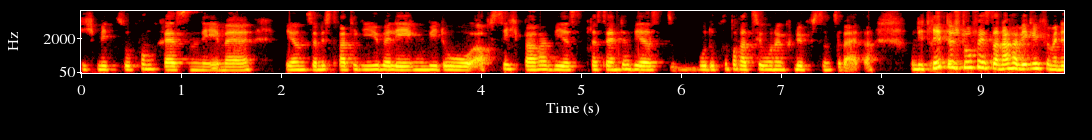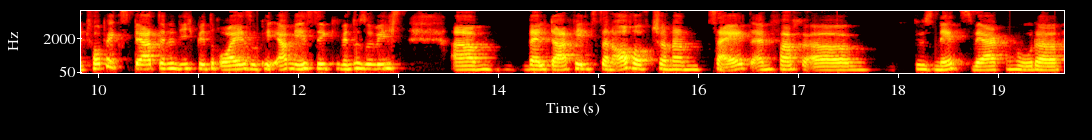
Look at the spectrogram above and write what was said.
dich mit zu Kongressen nehme, wir uns eine Strategie überlegen, wie du auch sichtbarer wirst, präsenter wirst, wo du Kooperationen knüpfst und so weiter. Und die dritte Stufe ist dann nachher wirklich für meine Top-Expertinnen, die ich betreue, so PR-mäßig, wenn du so willst, ähm, weil da fehlt es dann auch oft schon an Zeit, einfach äh, fürs Netzwerken oder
